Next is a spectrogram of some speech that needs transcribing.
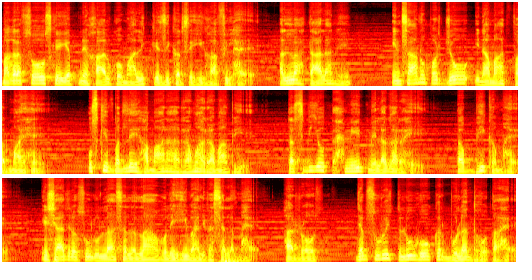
مگر افسوس کہ یہ اپنے خالق و مالک کے ذکر سے ہی غافل ہے۔ اللہ تعالیٰ نے انسانوں پر جو انعامات فرمائے ہیں اس کے بدلے ہمارا رواں رواں بھی تسبیح و تحمید میں لگا رہے، تب بھی کم ہے۔ ارشاد رسول اللہ صلی اللہ علیہ وآلہ وسلم ہے۔ ہر روز جب سورج طلوع ہو کر بلند ہوتا ہے،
